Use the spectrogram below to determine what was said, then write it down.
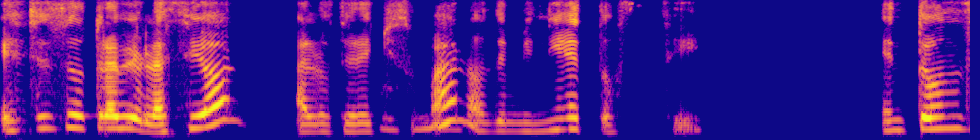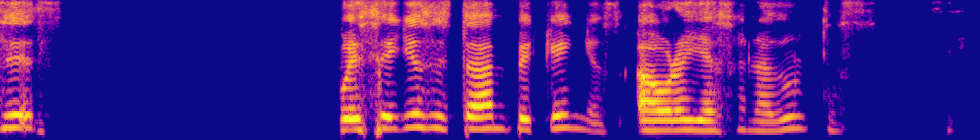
Esa es otra violación a los derechos humanos de mis nietos, ¿sí? Entonces, pues ellos estaban pequeños, ahora ya son adultos, ¿sí?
